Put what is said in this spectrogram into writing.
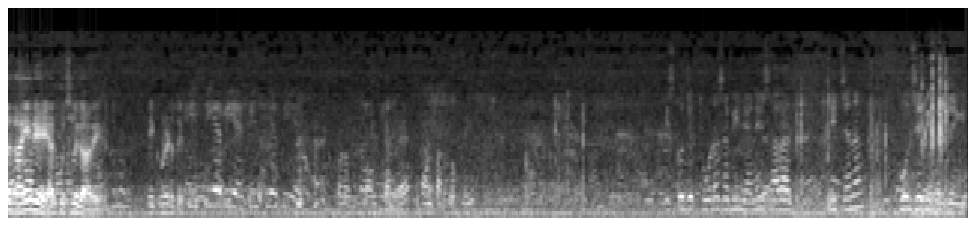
लगा ही रहे यार कुछ लगा रहे हैं। एक मिनट दे। है है। इसको जब थोड़ा सा भी जाने सारा नीचे ना फूल से भी कर जाएँगे।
